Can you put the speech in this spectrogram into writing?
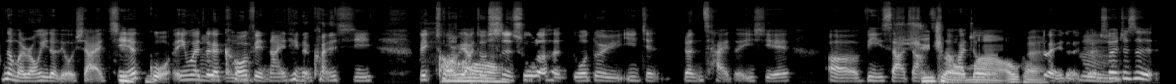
那么容易的留下来。结果因为这个 COVID-19 的关系、嗯嗯、，Victoria 就试出了很多对于医检人才的一些、哦、呃 visa 这样子，需求他就 OK，对对对、嗯，所以就是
